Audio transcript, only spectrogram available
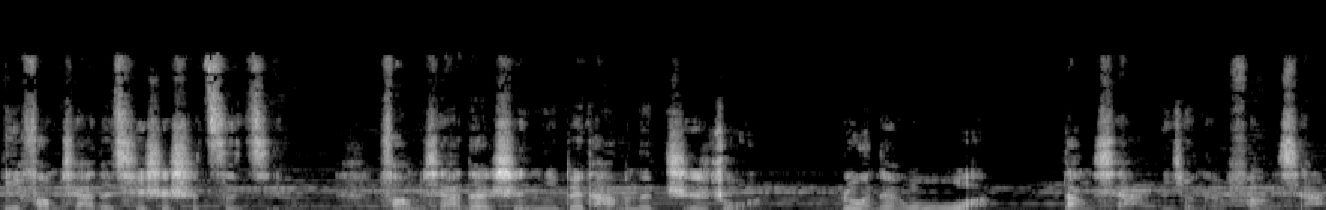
你放不下的其实是自己，放不下的是你对他们的执着。若能无我，当下你就能放下。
